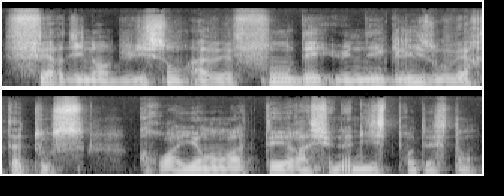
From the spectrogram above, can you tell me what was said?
Ferdinand Buisson avait fondé une église ouverte à tous, croyants, athées, rationalistes, protestants.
